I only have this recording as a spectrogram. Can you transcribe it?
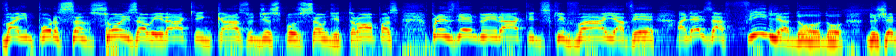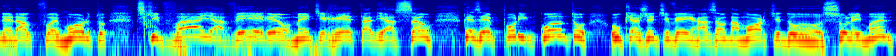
vai impor sanções ao Iraque em caso de expulsão de tropas. O presidente do Iraque diz que vai haver. Aliás, a filha do, do, do general que foi morto diz que vai haver realmente retaliação. Quer dizer, por enquanto, o que a gente vê em razão da morte do Suleimani,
